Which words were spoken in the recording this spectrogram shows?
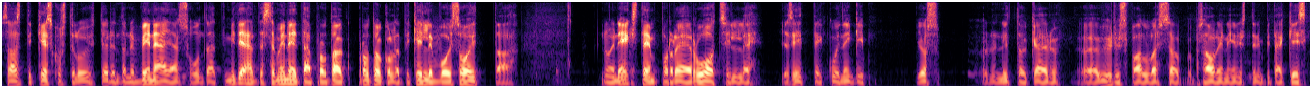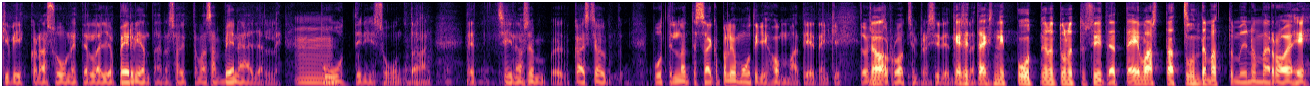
saa sitten keskusteluyhteyden tuonne Venäjän suuntaan, että mitenhän tässä menee tämä protokolla, että kelle voi soittaa? Noin extemporee Ruotsille ja sitten kuitenkin, jos nyt on käynyt Yhdysvalloissa Sauli Niinistö, niin pitää keskiviikkona suunnitella jo perjantaina soittavansa Venäjälle mm. Putinin suuntaan. Et siinä on se, kai se on, Putinilla on tässä aika paljon muutakin hommaa tietenkin, toisin No, kuin Ruotsin presidentillä. Käsittääkseni Putin on tunnettu siitä, että ei vastaa tuntemattomiin numeroihin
